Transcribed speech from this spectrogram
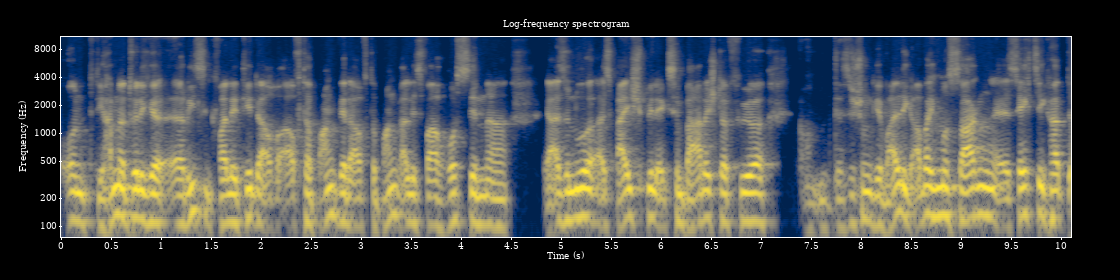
Und die haben natürlich eine Riesenqualität auch auf der Bank, wer da auf der Bank alles war, Hossin, ja, also nur als Beispiel exemplarisch dafür. Das ist schon gewaltig. Aber ich muss sagen, 60 hat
